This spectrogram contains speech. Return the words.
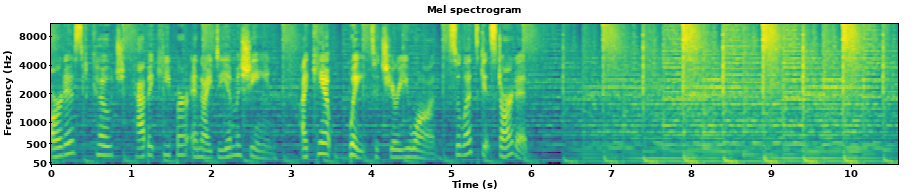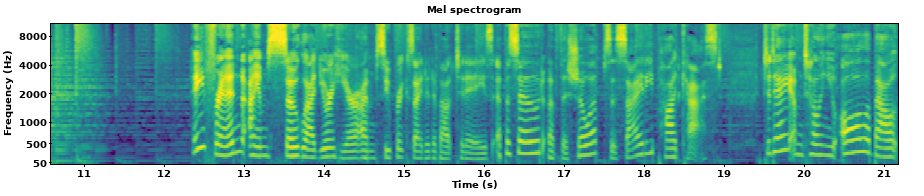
artist, coach, habit keeper, and idea machine. I can't wait to cheer you on. So let's get started. Hey, friend, I am so glad you're here. I'm super excited about today's episode of the Show Up Society podcast. Today, I'm telling you all about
